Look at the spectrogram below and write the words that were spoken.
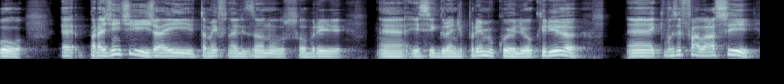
Boa. É, para a gente já ir também finalizando sobre é, esse grande prêmio, Coelho, eu queria é, que você falasse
